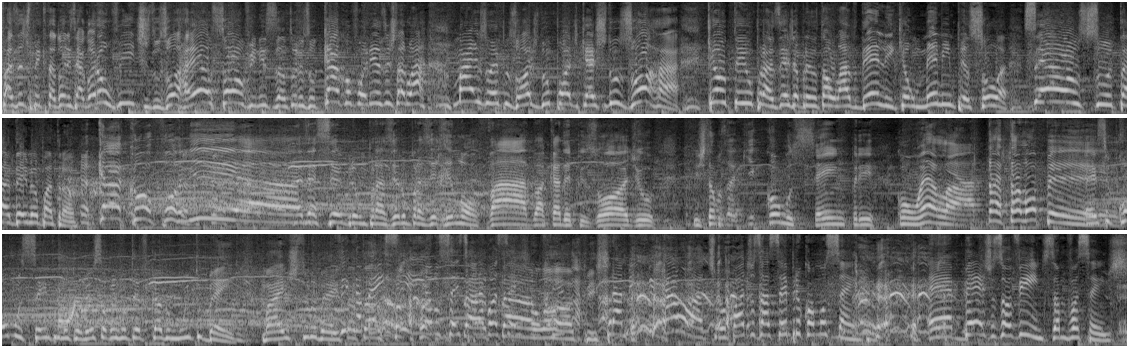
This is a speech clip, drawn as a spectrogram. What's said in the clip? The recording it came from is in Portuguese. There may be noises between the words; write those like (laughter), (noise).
fazer espectadores e agora ouvintes do Zorra. Eu sou o Vinícius Antunes, o Cacofonias, e está no ar mais um episódio do podcast do Zorra, que eu tenho o prazer de apresentar ao lado dele, que é um meme em pessoa, Celso Tadei, meu patrão. Cacofonias! É sempre um prazer, um prazer renovado a cada episódio. Estamos aqui, como sempre, com ela, Tata Lopes! Esse, como sempre, no começo talvez não tenha ficado muito bem, mas tudo bem. Fica Tata- bem sim, eu não sei se pra vocês. Tata não fica. Lopes. Pra mim fica ótimo, pode usar sempre como sempre. É, beijos, ouvintes, amo vocês.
